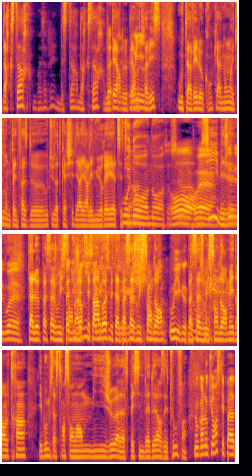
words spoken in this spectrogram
Dark Star, comment il s'appelait? Death Star, Dark Star, le Da- père de le père oui. de Travis, où t'avais le grand canon et tout, donc t'as une phase de où tu dois te cacher derrière les murets, etc. Oh non, non, ça, Oh, ouais. si, mais ouais. T'as le passage où il s'endorme. Alors c'est pas un boss, mais t'as le passage où il s'endorme. Oui, Le passage où il s'endormait dans le train et boum, ça se transforme en mini-jeu à la Space Invaders et tout. Enfin, Donc en l'occurrence, t'es pas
